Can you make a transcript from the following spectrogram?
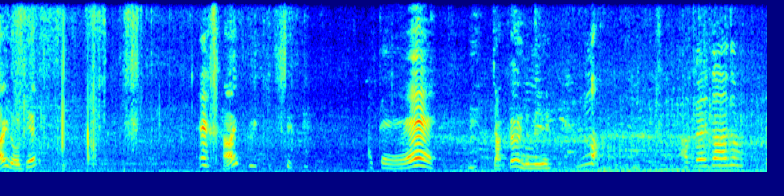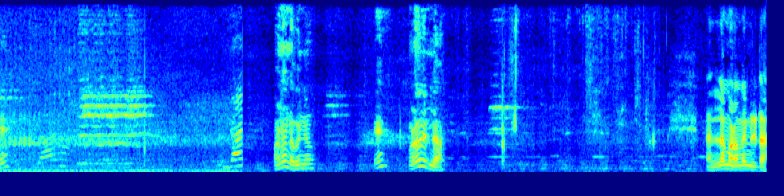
ആയി നോക്കിയേ. ഹായ് അപ്പേ ചക്ക ഉണ്ട് നീ അപ്പേ ഇതാതും മണുണ്ടോ പൊന്നു? ഏ? മണം വരില്ല നല്ല മണം വരുന്നുട്ടാ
